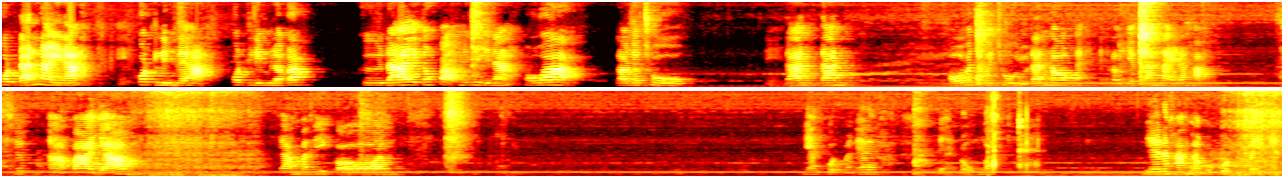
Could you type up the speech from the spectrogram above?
กดด้านในนะ กดริมเลยค่ะ กดริมแล้วก็ คือได้ต้องปรับให้ดีนะ เพราะว่าเราจะโชว์นี่ด้านด้าน เพราะว่ามันจะไปโชว์อยู่ด้านนอกไงเราเย็บด้านในนะคะชึบอ่าปลาย้ำย้ำมานี่ก่อนเนี่ยกดมาเนี่ยเลยค่ะเดี๋ยวลงอะเนี่ยนะคะ เราก็กดไปเงี้ย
